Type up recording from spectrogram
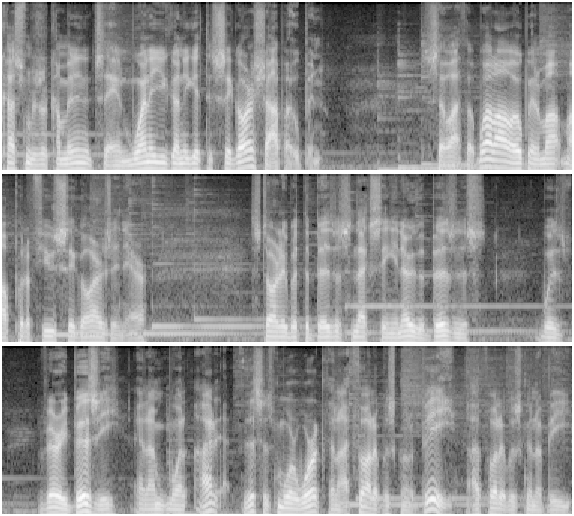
customers are coming in and saying, When are you going to get the cigar shop open? So I thought, Well, I'll open them up and I'll put a few cigars in there. Started with the business. Next thing you know, the business was very busy, and I'm going, I, This is more work than I thought it was going to be. I thought it was going to be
